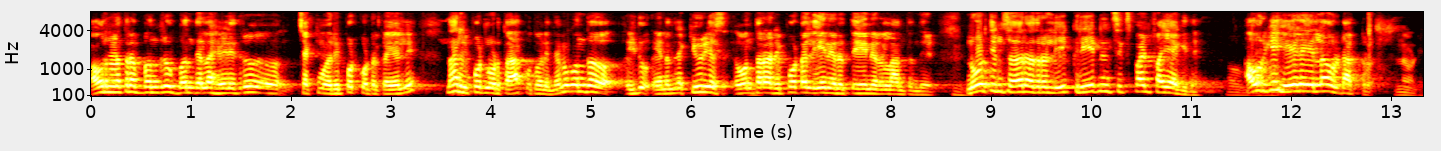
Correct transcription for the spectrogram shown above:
ಅವ್ರು ನನ್ನ ಹತ್ರ ಬಂದ್ರು ಬಂದೆಲ್ಲ ಹೇಳಿದ್ರು ಚೆಕ್ ರಿಪೋರ್ಟ್ ಕೊಟ್ಟರು ಕೈಯಲ್ಲಿ. ನಾನು ರಿಪೋರ್ಟ್ ನೋಡ್ತಾ ಕೂತ್ಕೊಂಡಿದ್ದೆ. ನಮಗೊಂದು ಇದು ಏನಂದ್ರೆ ಕ್ಯೂರಿಯಸ್ ಒಂಥರ ರಿಪೋರ್ಟ್ ಅಲ್ಲಿ ಏನಿರುತ್ತೆ ಏನಿರಲ್ಲ ಅಂತಂದೇಳಿ ನೋಡ್ತೀನಿ ಸರ್ ಅದರಲ್ಲಿ ಕ್ರಿಯೇಟಿನ್ ಸಿಕ್ಸ್ ಪಾಯಿಂಟ್ ಫೈವ್ ಆಗಿದೆ. ಅವ್ರಿಗೆ ಹೇಳೇ ಇಲ್ಲ ಅವ್ರು ಡಾಕ್ಟರ್ ನೋಡಿ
